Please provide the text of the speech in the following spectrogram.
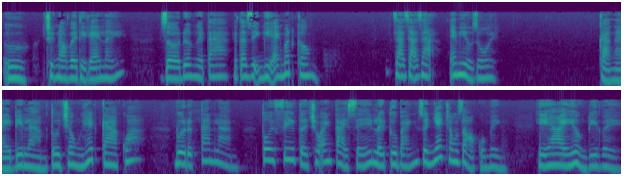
Ừ chừng nào về thì ghé lấy. Giờ đưa người ta Người ta dị nghị anh mất công. Dạ dạ dạ em hiểu rồi. Cả ngày đi làm tôi trông hết ca quá. Vừa được tan làm Tôi phi tới chỗ anh tài xế lấy túi bánh rồi nhét trong giỏ của mình. Hì hai hưởng đi về.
